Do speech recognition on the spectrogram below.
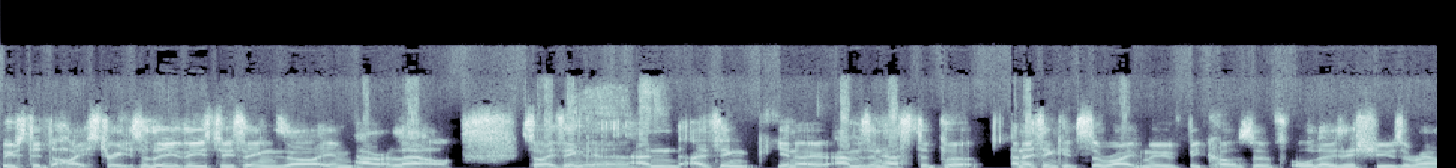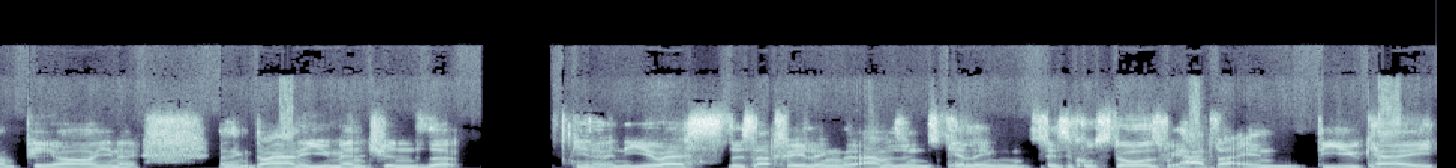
boosted the high street. So they, these two things are in parallel. So I think, yeah. and I think, you know, Amazon has to put, and I think it's the right move because of all those issues around PR. You know, I think Diana, you mentioned that you know, in the US, there's that feeling that Amazon's killing physical stores. We have that in the UK.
